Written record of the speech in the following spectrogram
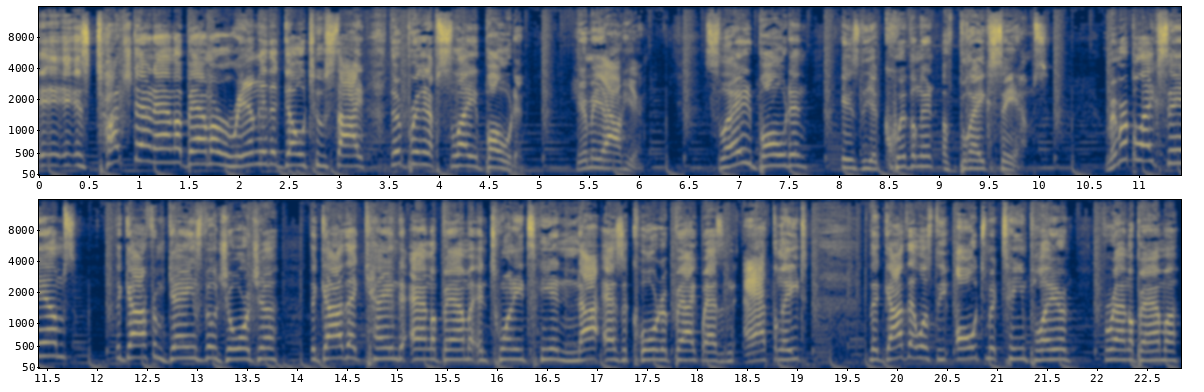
Is Touchdown Alabama really the go to side? They're bringing up Slade Bolden. Hear me out here. Slade Bolden is the equivalent of Blake Sims. Remember Blake Sims, the guy from Gainesville, Georgia? The guy that came to Alabama in 2010 not as a quarterback, but as an athlete, the guy that was the ultimate team player for Alabama,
